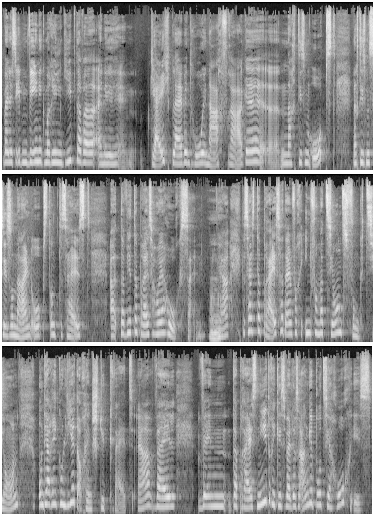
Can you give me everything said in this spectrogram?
weil es eben wenig Marillen gibt, aber eine gleichbleibend hohe Nachfrage äh, nach diesem Obst, nach diesem saisonalen Obst. Und das heißt, äh, da wird der Preis heuer hoch sein. Mhm. Ja, das heißt, der Preis hat einfach Informationsfunktion und er reguliert auch ein Stück weit, ja, weil wenn der Preis niedrig ist, weil das Angebot sehr hoch ist,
